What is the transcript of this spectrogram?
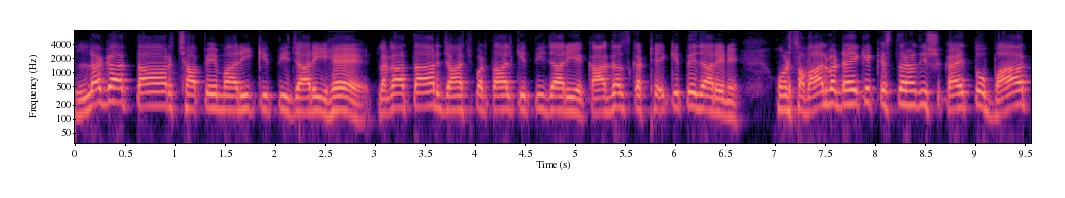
ਲਗਾਤਾਰ ਛਾਪੇਮਾਰੀ ਕੀਤੀ ਜਾ ਰਹੀ ਹੈ। ਲਗਾਤਾਰ ਜਾਂਚ ਪੜਤਾਲ ਕੀਤੀ ਜਾ ਰਹੀ ਹੈ। ਕਾਗਜ਼ ਇਕੱਠੇ ਕੀਤੇ ਜਾ ਰਹੇ ਨੇ। ਹੁਣ ਸਵਾਲ ਵੱਡਾ ਹੈ ਕਿ ਕਿਸ ਤਰ੍ਹਾਂ ਦੀ ਸ਼ਿਕਾਇਤ ਤੋਂ ਬਾਅਦ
